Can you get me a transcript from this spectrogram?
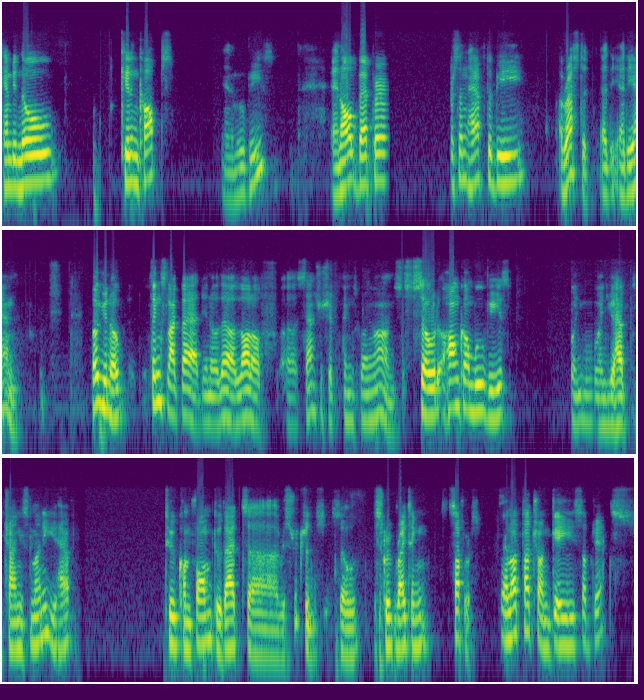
can be no killing cops in the movies, and all bad per- person have to be arrested at the at the end. Well, you know things like that. You know there are a lot of uh, censorship things going on. So the Hong Kong movies, when when you have the Chinese money, you have to conform to that uh, restrictions. So script writing suffers. And not touch on gay subjects.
